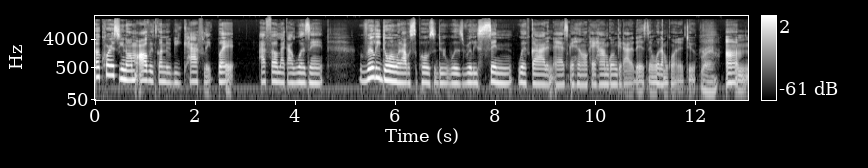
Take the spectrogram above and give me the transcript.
of course, you know, I'm always going to be Catholic, but I felt like I wasn't really doing what I was supposed to do was really sitting with God and asking him, okay, how I'm going to get out of this and what I'm going to do. Right. Um,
